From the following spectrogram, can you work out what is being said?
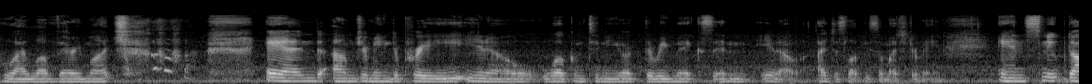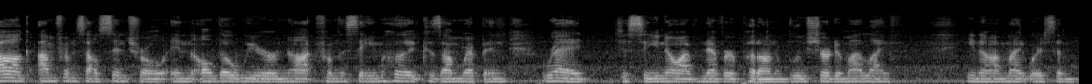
who I love very much, and um, Jermaine Dupri, you know, welcome to New York, the remix. And, you know, I just love you so much, Jermaine and Snoop Dogg, I'm from South Central, and although we're not from the same hood, because I'm repping red, just so you know, I've never put on a blue shirt in my life. You know, I might wear some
